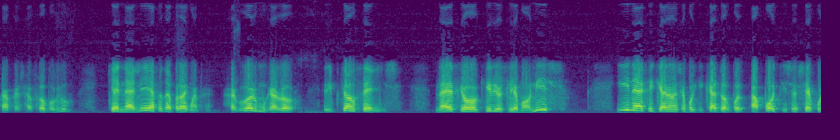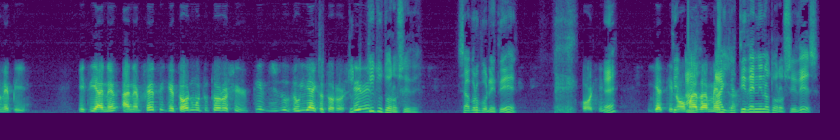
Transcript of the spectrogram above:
Παπασταθόπουλου και να λέει αυτά τα πράγματα. αγόρι μου καλό, ποιον θέλεις. Να έρθει ο κύριος Λεμονής ή να έρθει κανένας από εκεί κάτω από, από ό,τι σας έχουν πει. Γιατί ανε, ανεφέρθηκε το όνομα του Τωροσίδη. Τι δουλειά έχει ο Τωροσίδη; Τι του Τωροσίδη; Σαν προπονητή; Όχι. Ε; Για την Τι- ομάδα α, μέσα. Α, γιατί δεν είναι ο Τωροσίδης;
